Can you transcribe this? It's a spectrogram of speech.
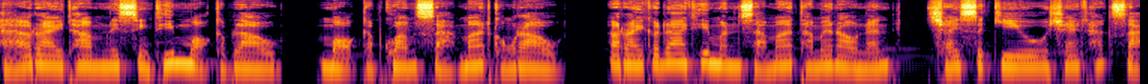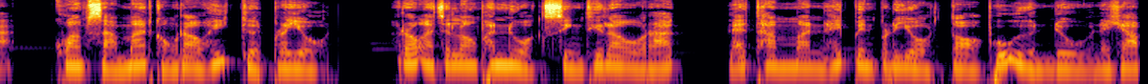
หาอะไรทำในสิ่งที่เหมาะกับเรา เหมาะกับความสามารถของเรา อะไรก็ได้ที่มันสามารถทำให้เรานั้น ใช้สกิล ใช้ทักษะ ความสามารถของเราให้เกิดประโยชน์ เราอาจจะลองผนวกสิ่งที่เรารัก และทำมันให้เป็นประโยชน์ต่อผู้อื่นดูนะครับ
